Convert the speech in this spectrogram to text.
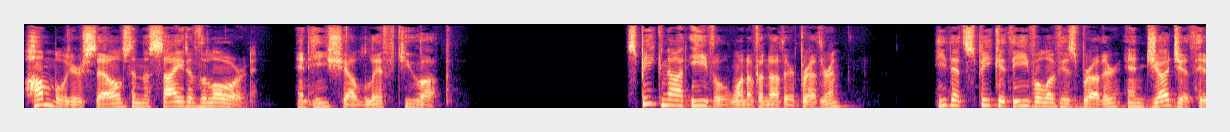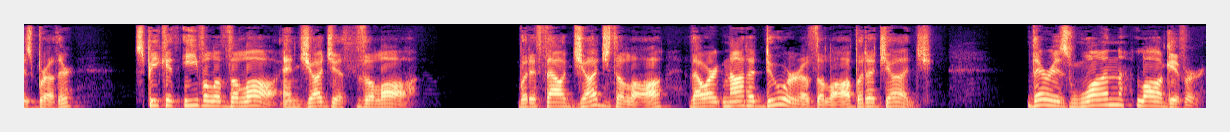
Humble yourselves in the sight of the Lord, and he shall lift you up. Speak not evil one of another, brethren. He that speaketh evil of his brother, and judgeth his brother, speaketh evil of the law, and judgeth the law. But if thou judge the law, thou art not a doer of the law, but a judge. There is one lawgiver,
